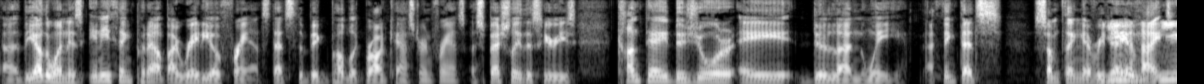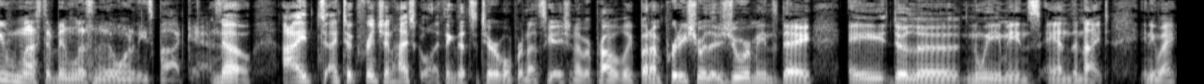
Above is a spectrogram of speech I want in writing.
Uh, the other one is anything put out by Radio France. That's the big public broadcaster in France, especially the series Conte de jour et de la nuit. I think that's something every day you and night. you must have been listening to one of these podcasts. No, I, I took French in high school. I think that's a terrible pronunciation of it, probably, but I'm pretty sure that jour means day, et de la nuit means and the night. Anyway,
